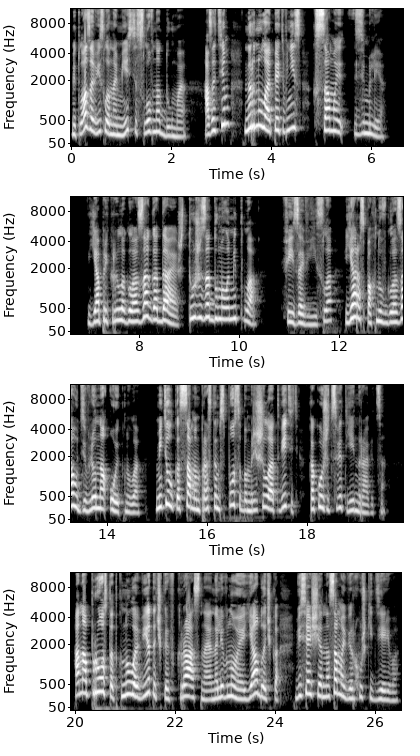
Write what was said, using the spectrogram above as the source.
Метла зависла на месте, словно думая, а затем нырнула опять вниз к самой земле. Я прикрыла глаза, гадая, что же задумала метла. Фей зависла, я, распахнув глаза, удивленно ойкнула. Метелка самым простым способом решила ответить, какой же цвет ей нравится. Она просто ткнула веточкой в красное наливное яблочко, висящее на самой верхушке дерева.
